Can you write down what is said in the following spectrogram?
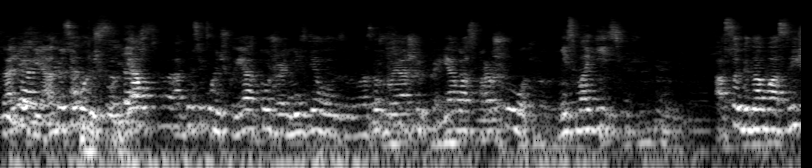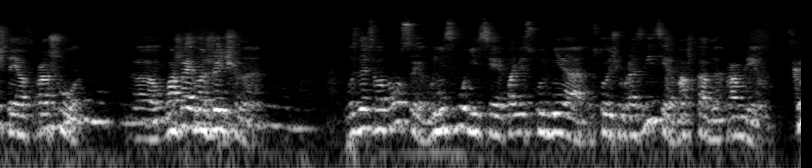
Коллеги, одну секундочку. Я, одну секундочку. Я тоже не сделал, возможно, моя ошибка. Я вас прошу не сводить, особенно вас лично я вас прошу, э, уважаемая женщина, вы задаете вопросы, вы не сводите повестку дня устойчивого развития масштабных проблем к,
